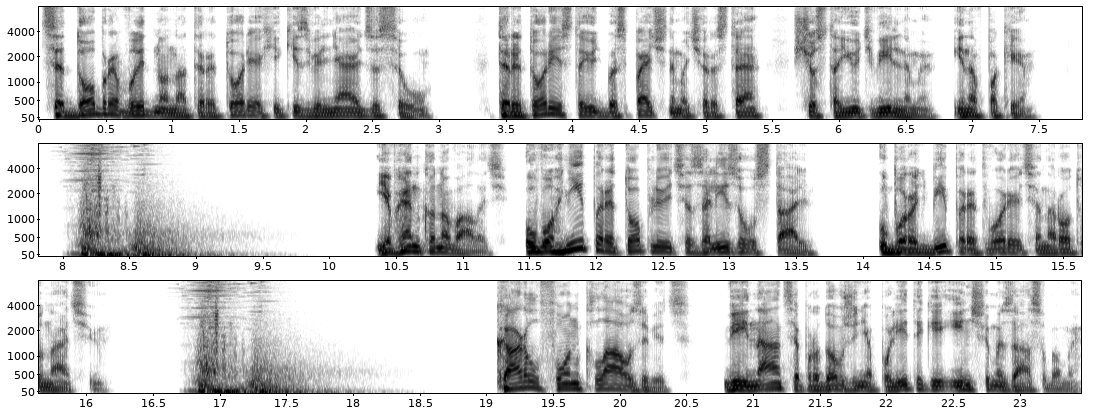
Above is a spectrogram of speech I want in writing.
Це добре видно на територіях, які звільняють ЗСУ. Території стають безпечними через те, що стають вільними, і навпаки. Євген Коновалець. У вогні перетоплюється залізо у сталь. У боротьбі перетворюється народ у націю. Карл фон Клаузевіц. Війна це продовження політики іншими засобами.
